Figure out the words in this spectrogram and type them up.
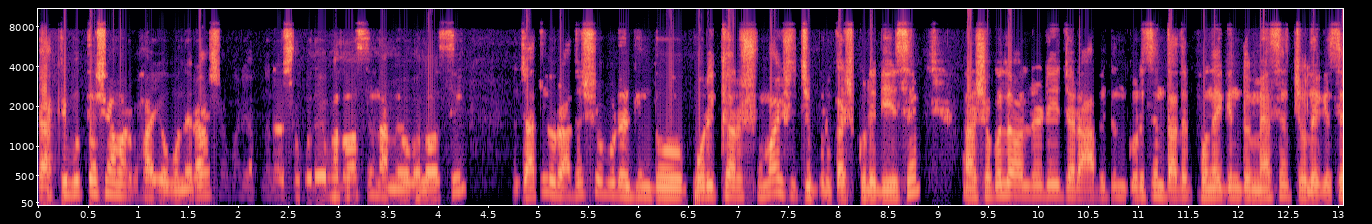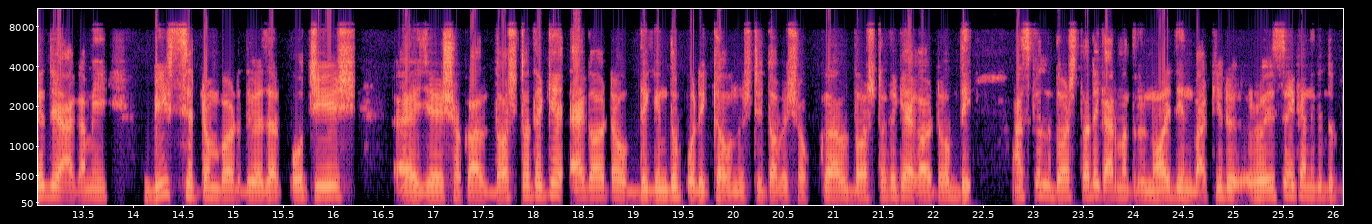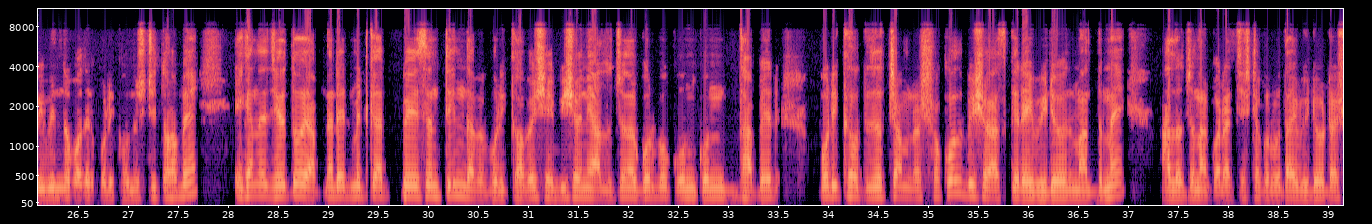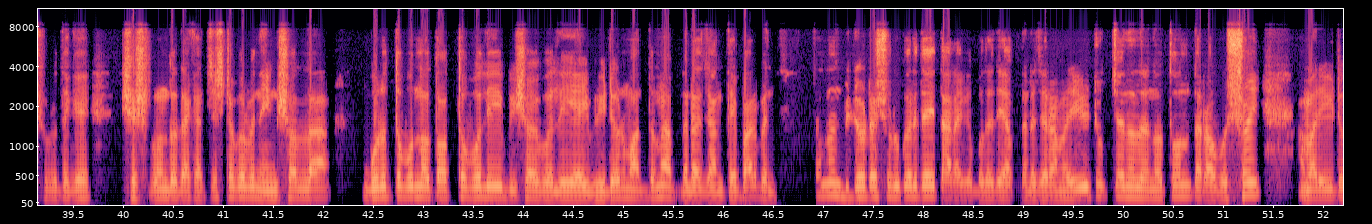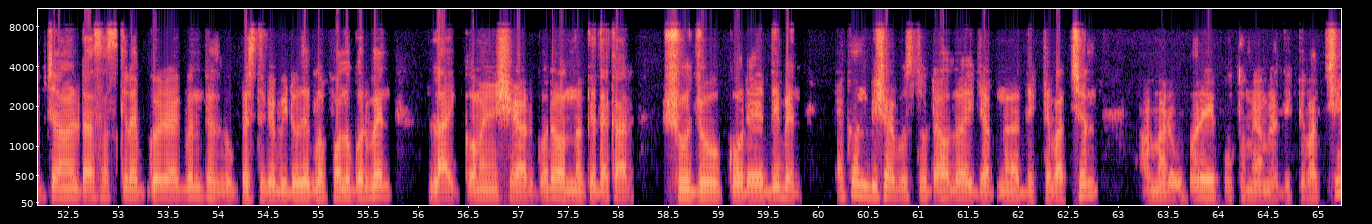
চাকরি প্রত্যাশী আমার ভাই ও বোনেরা, আশা করি আপনারা সকলে ভালো আছেন, আমিও ভালো আছি। জাতীয় রাজস্ব বোর্ডের কিন্তু পরীক্ষার সময়সূচি প্রকাশ করে দিয়েছে। আর সকলে অলরেডি যারা আবেদন করেছেন, তাদের ফোনে কিন্তু মেসেজ চলে গেছে যে আগামী বিশ সেপ্টেম্বর দুই হাজার পঁচিশ, এই যে সকাল দশটা থেকে এগারোটা অবধি কিন্তু পরীক্ষা অনুষ্ঠিত হবে। সকাল দশটা থেকে এগারোটা অবধি। আজকে হলো দশ তারিখ আর মাত্র নয় দিন বাকি রয়েছে। এখানে কিন্তু বিভিন্ন পদের পরীক্ষা অনুষ্ঠিত হবে। এখানে যেহেতু আপনার এডমিট কার্ড পেয়েছেন, তিন ধাপে পরীক্ষা হবে। সেই বিষয় নিয়ে আলোচনা করব, কোন কোন ধাপের পরীক্ষা হতে যাচ্ছে আমরা সকল বিষয় আজকের এই ভিডিওর মাধ্যমে আলোচনা করার চেষ্টা করব। তাই ভিডিওটা শুরু থেকে শেষ পর্যন্ত দেখার চেষ্টা করবেন। ইনশাল্লাহ গুরুত্বপূর্ণ তথ্য বলি বিষয় বলি এই ভিডিওর মাধ্যমে আপনারা জানতে পারবেন। চলুন, ভিডিওটা শুরু করে দেয় তার আগে বলে দিই, আপনারা যারা আমার ইউটিউব চ্যানেলে নতুন, তারা অবশ্যই আমার ইউটিউব চ্যানেলটা সাবস্ক্রাইব করে রাখবেন। ফেসবুক পেজ থেকে ভিডিও দেখলে ফলো করবেন। লাইক কমেন্ট শেয়ার করে অন্যকে দেখার সুযোগ করে দিবেন। এখন বিষয়বস্তুটা হলো এই যে আপনারা দেখতে পাচ্ছেন, আমার উপরে প্রথমে আমরা দেখতে পাচ্ছি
